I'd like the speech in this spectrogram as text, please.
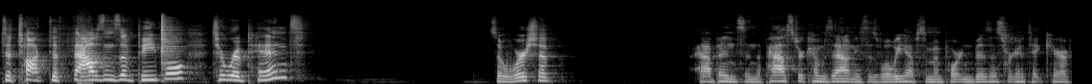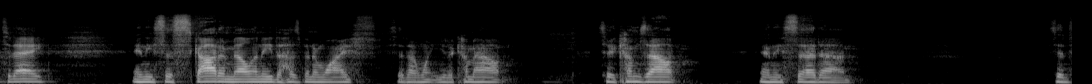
to talk to thousands of people to repent. So worship happens and the pastor comes out and he says, well, we have some important business we're going to take care of today. And he says, Scott and Melanie, the husband and wife, said, I want you to come out. So he comes out and he said, um, he said,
